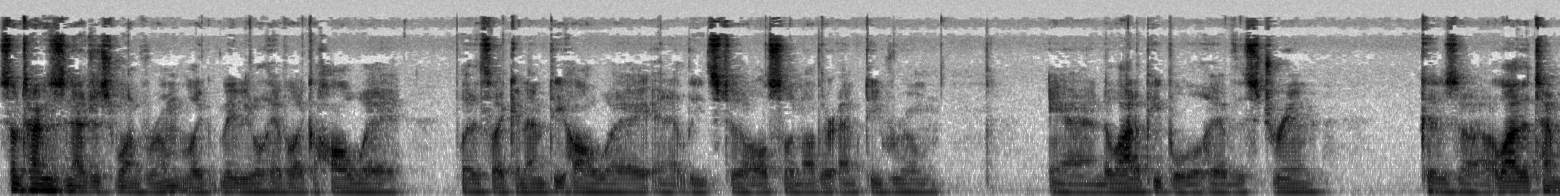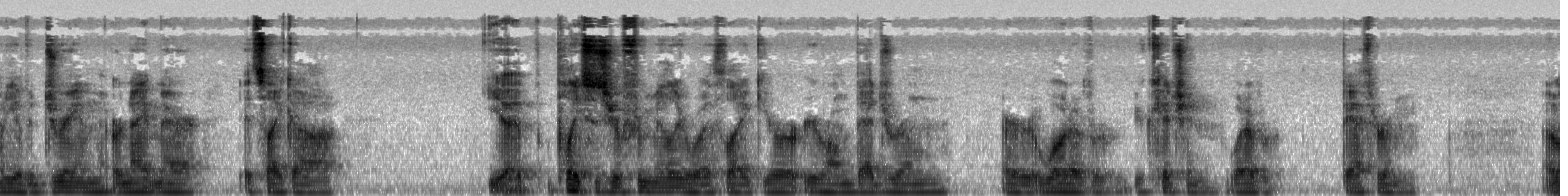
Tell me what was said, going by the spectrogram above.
sometimes it's not just one room. Like maybe it'll have like a hallway but it's like an empty hallway and it leads to also another empty room. And a lot of people will have this dream because uh, a lot of the time when you have a dream or nightmare, it's like uh, yeah, places you're familiar with, like your, your own bedroom or whatever, your kitchen, whatever, bathroom, uh,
